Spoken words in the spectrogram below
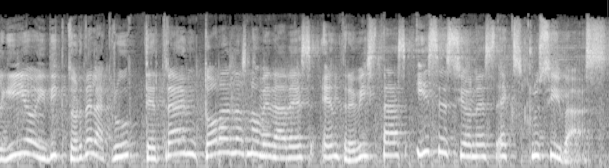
Del Guío y Víctor de la Cruz te traen todas las novedades, entrevistas y sesiones exclusivas.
